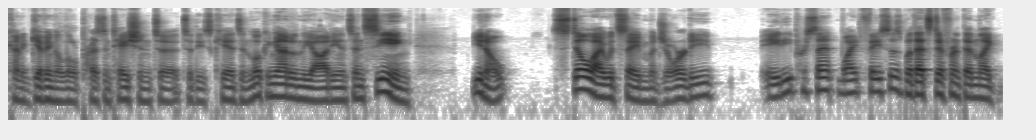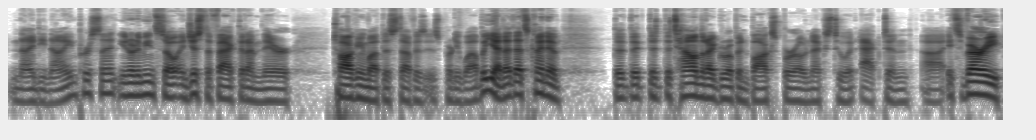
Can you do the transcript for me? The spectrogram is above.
kind of giving a little presentation to to these kids and looking out in the audience and seeing, you know, still I would say majority. 80% white faces, but that's different than like 99%. You know what I mean? So, and just the fact that I'm there talking about this stuff is, is pretty wild. But yeah, that, that's kind of the, the, the town that I grew up in, Boxborough, next to it, Acton. Uh, it's very,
